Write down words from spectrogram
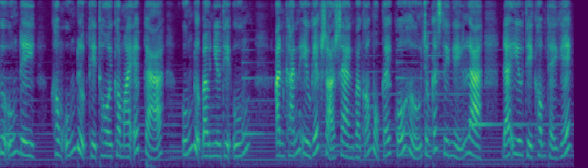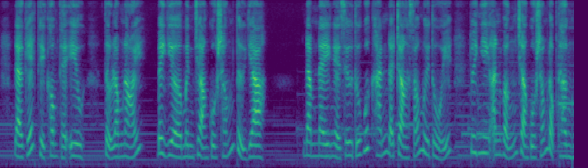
Cứ uống đi, không uống được thì thôi không ai ép cả. Uống được bao nhiêu thì uống. Anh Khánh yêu ghét rõ ràng và có một cái cố hữu trong cách suy nghĩ là đã yêu thì không thể ghét, đã ghét thì không thể yêu. Tự Long nói, bây giờ mình chọn cuộc sống tự do. Năm nay, nghệ sĩ ưu tú Quốc Khánh đã tròn 60 tuổi, tuy nhiên anh vẫn chọn cuộc sống độc thân.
